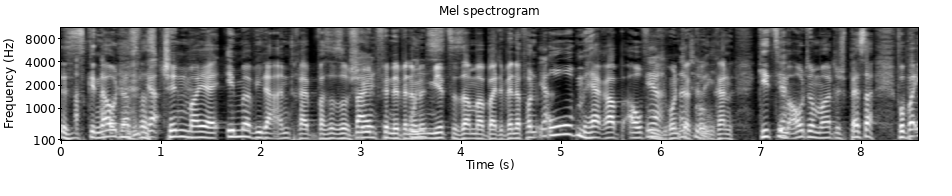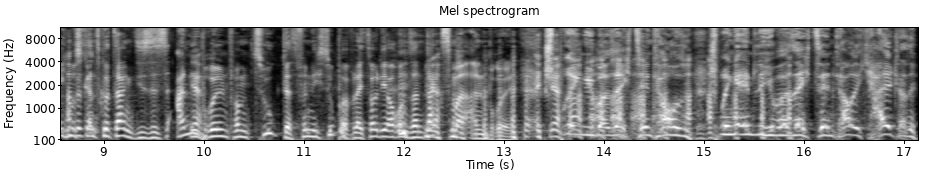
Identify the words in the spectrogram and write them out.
Es ist genau das, was Ja. Chin Meyer immer wieder antreibt, was er so schön Weil findet, wenn er mit mir zusammenarbeitet. Wenn er von oben herab auf mich runter natürlich. gucken kann, geht's ihm Ja. automatisch besser. Wobei ich muss es- ganz kurz sagen, dieses Anbrüllen vom Zug, das finde ich super. Vielleicht sollt ihr auch unseren DAX mal anbrüllen. Spring über 16.000, spring endlich über 16.000. Ich halte das.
